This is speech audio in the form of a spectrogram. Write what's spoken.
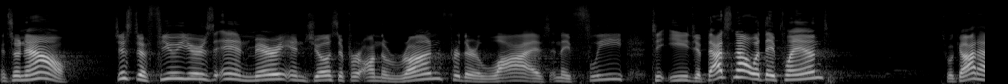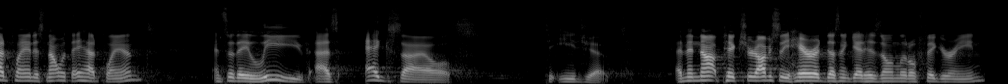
And so now, just a few years in, Mary and Joseph are on the run for their lives and they flee to Egypt. That's not what they planned. It's what God had planned, it's not what they had planned. And so they leave as exiles to Egypt. And then, not pictured, obviously, Herod doesn't get his own little figurine.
